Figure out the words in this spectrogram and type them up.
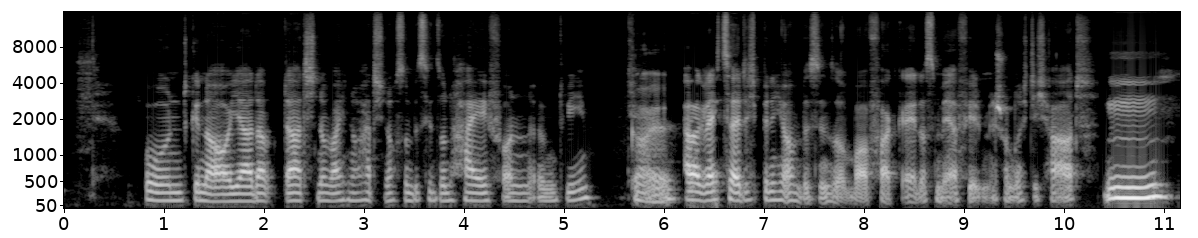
Und genau, ja, da, da hatte ich noch, war ich noch, hatte ich noch so ein bisschen so ein High von irgendwie. Geil. Aber gleichzeitig bin ich auch ein bisschen so, boah, fuck, ey, das Meer fehlt mir schon richtig hart. Mhm.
